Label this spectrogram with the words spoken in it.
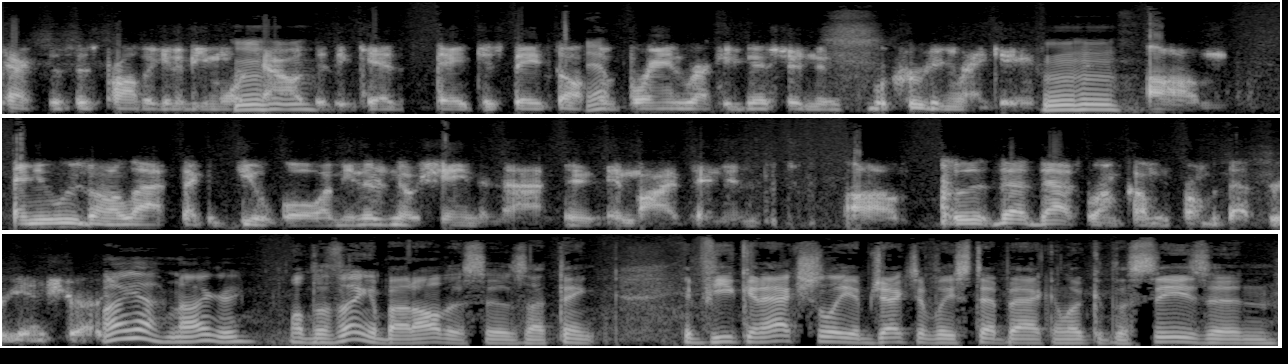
Texas is probably going to be more mm-hmm. talented than Kansas State just based off yep. of brand recognition and recruiting rankings. Mm-hmm. Um, and you lose on a last second field goal. I mean, there's no shame in that, in, in my opinion. Um, so that that's where I'm coming from with that three game stretch. Oh yeah, no, I agree. Well, the thing about all this is, I think if you can actually objectively step back and look at the season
